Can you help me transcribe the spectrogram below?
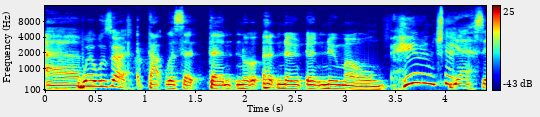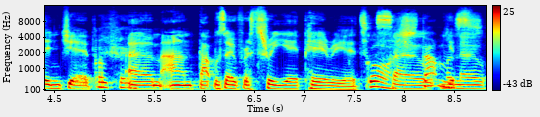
um, Where was that? that was at the uh, no, uh, New Mole Here in Gib? Yes, in Gib. Okay. Um, and that was over a three year period. Gosh, so, that must- you know,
